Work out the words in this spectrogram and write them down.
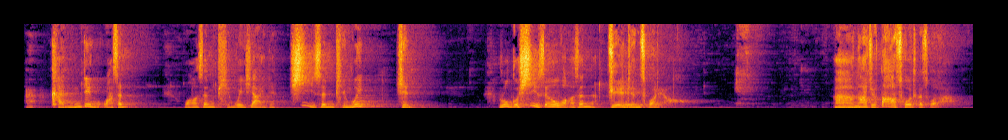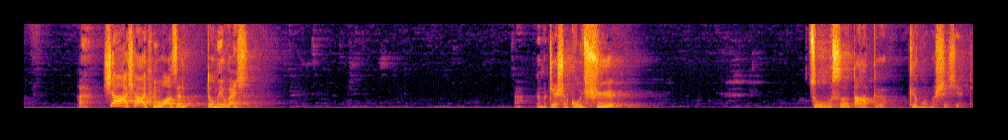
啊，肯定往生，往生品味下一点，细生品味行。如果牺牲往生呢，决定错了，啊，那就大错特错了，啊，下下品往生都没有关系啊。那么这是过去祖师大德给我们实现的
